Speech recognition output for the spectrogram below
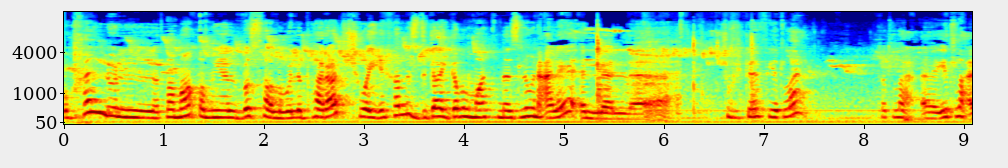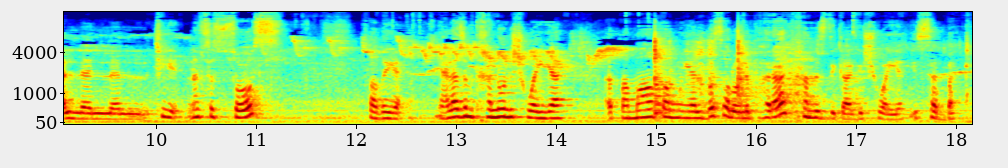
وخلوا الطماطم ويا البصل والبهارات شوية. خمس دقائق قبل ما تنزلون عليه ال ال شوف كيف يطلع. يطلع يطلع ال ال نفس الصوص. فظيع. يعني لازم تخلون شوية الطماطم ويا البصل والبهارات خمس دقائق شوية. يسبك.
